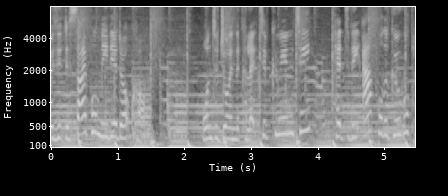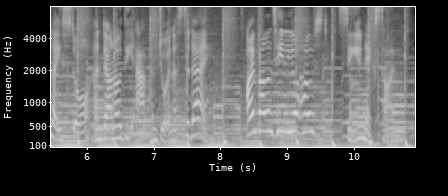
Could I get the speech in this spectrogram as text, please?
visit disciplemedia.com. Want to join the collective community? Head to the app or the Google Play Store and download the app and join us today. I'm Valentina, your host. See you next time.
